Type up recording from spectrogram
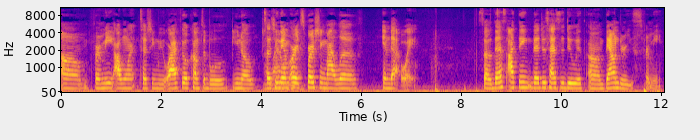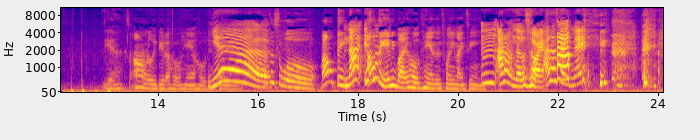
um, for me, I want touching me or I feel comfortable, you know, touching them or expressing my love in that way. So that's I think that just has to do with um, boundaries for me. Yeah, because I don't really do the whole hand holding. Yeah, thing. that's just a little. I don't think. Not. I don't not, think anybody holds hands in 2019. Mm, I don't know. Sorry, I don't say maybe.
